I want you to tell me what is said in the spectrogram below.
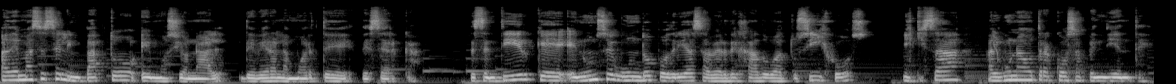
Además es el impacto emocional de ver a la muerte de cerca, de sentir que en un segundo podrías haber dejado a tus hijos y quizá alguna otra cosa pendiente.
